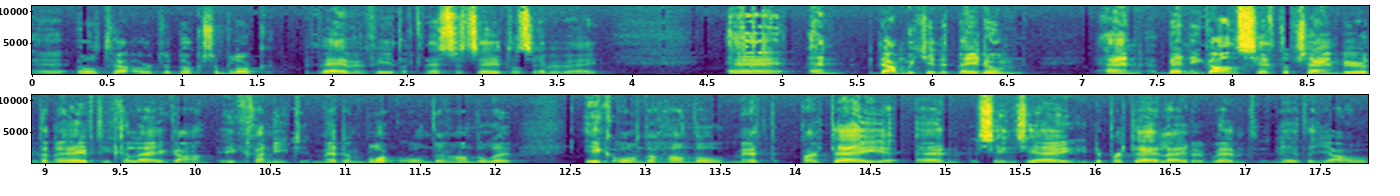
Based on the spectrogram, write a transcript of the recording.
uh, ultra-orthodoxe blok. 45 Knessetzetels hebben wij. Uh, en daar moet je het mee doen. En Benny Gans zegt op zijn beurt, en daar heeft hij gelijk aan: ik ga niet met een blok onderhandelen. Ik onderhandel met partijen. En sinds jij de partijleider bent, Netanyahu,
